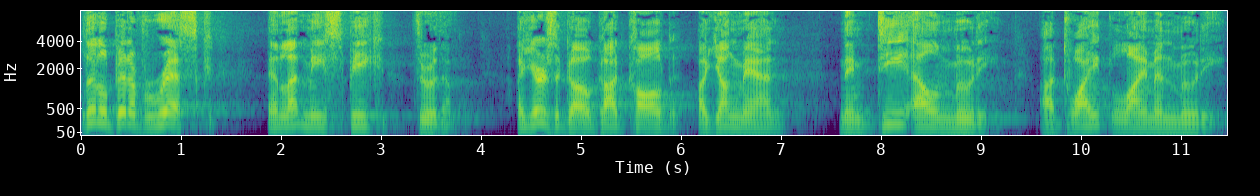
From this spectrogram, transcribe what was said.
little bit of risk and let me speak through them. Uh, years ago, God called a young man named D.L. Moody, uh, Dwight Lyman Moody.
